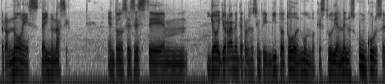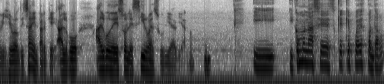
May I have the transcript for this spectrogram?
pero no es, de ahí no nace. Entonces, este, mm, yo, yo realmente por eso siempre invito a todo el mundo que estudie al menos un curso de Behavioral Design para que algo, algo de eso les sirva en su día a día. ¿no? ¿Y, cómo nace, qué, qué puedes contar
